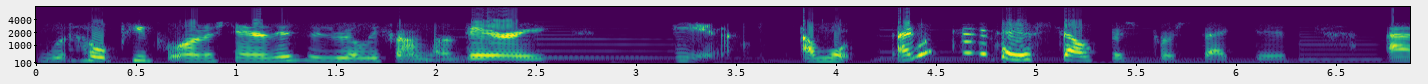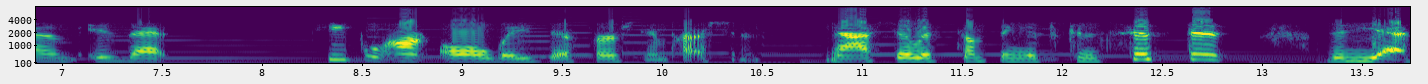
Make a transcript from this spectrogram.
would hope people understand. This is really from a very, you know, I won't, I think it's a selfish perspective, um, is that people aren't always their first impression. Now, I feel if something is consistent, then yes,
